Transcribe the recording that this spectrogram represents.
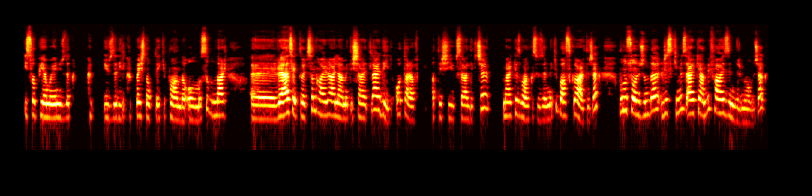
ISO PMI'nin %40 yüzde değil 45.2 puanda olması bunlar e, reel sektör açısından hayra alamet işaretler değil. O taraf ateşi yükseldikçe Merkez Bankası üzerindeki baskı artacak. Bunun sonucunda riskimiz erken bir faiz indirimi olacak.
